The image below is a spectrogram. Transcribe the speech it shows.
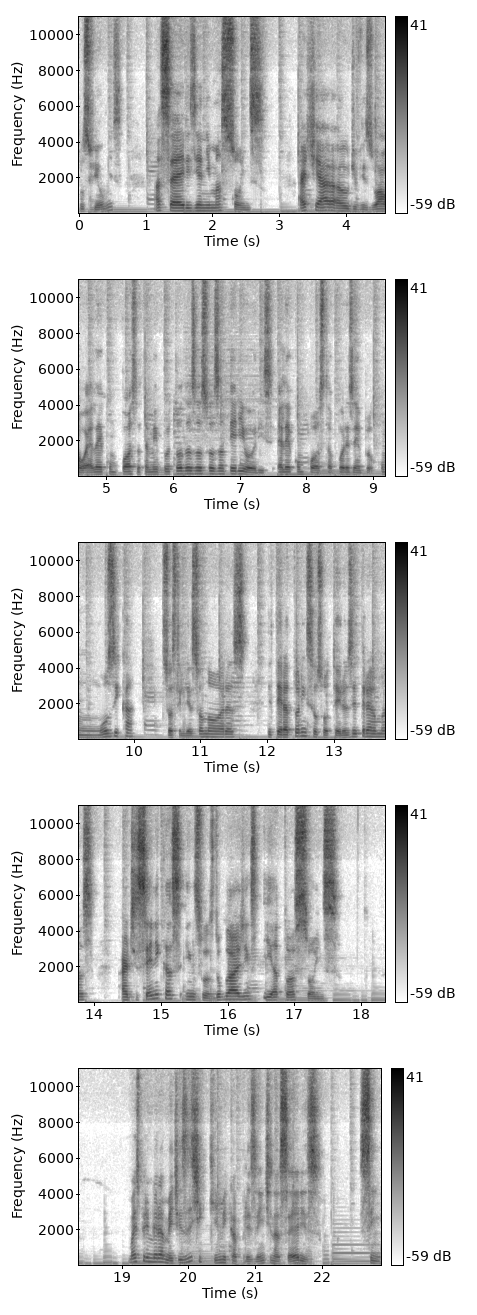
os filmes, as séries e animações. A arte audiovisual ela é composta também por todas as suas anteriores. Ela é composta, por exemplo, com música, suas trilhas sonoras, literatura em seus roteiros e tramas, artes cênicas em suas dublagens e atuações. Mas, primeiramente, existe química presente nas séries? Sim,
